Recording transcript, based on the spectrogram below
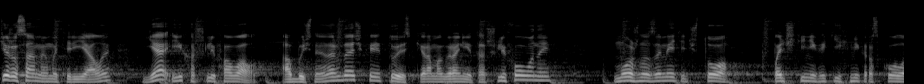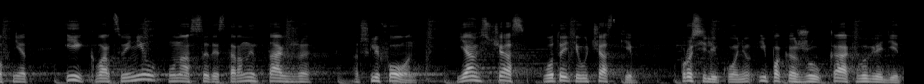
те же самые материалы, я их отшлифовал обычной наждачкой, то есть керамогранит отшлифованный. Можно заметить, что почти никаких микросколов нет. И кварц-винил у нас с этой стороны также отшлифован. Я вам сейчас вот эти участки просиликоню и покажу, как выглядит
